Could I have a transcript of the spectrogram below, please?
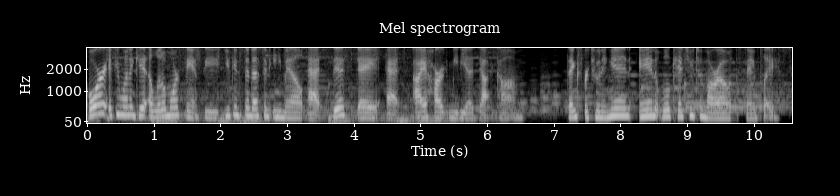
Or if you want to get a little more fancy, you can send us an email at thisday at iheartmedia.com. Thanks for tuning in, and we'll catch you tomorrow, same place.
